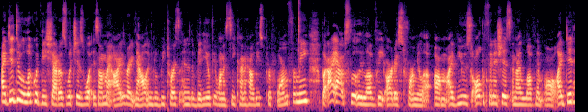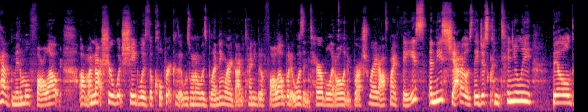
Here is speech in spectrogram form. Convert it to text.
I did do a look with these shadows which is what is on my eyes right now and it'll be towards the end of the video if you want to see kind of how these perform for me. But I absolutely love the artist formula. Um, I've used all the finishes and I love them all. I did have minimal fallout. Um, I'm not sure which shade was the culprit because it was when I was blending where I got a tiny bit of fallout but it wasn't terrible at all and it brushed right off my face. And these shadows, they just continually build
